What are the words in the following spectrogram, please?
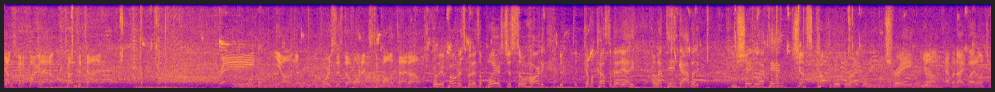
Young's going to fire that up. Tons of time. Trae Young forces the Hornets to call a timeout. For the opponents, but as a player, it's just so hard to, to become accustomed that, yeah, he, a left-hand guy, but it, you shade the left hand, just comfortable with the right. Look at Trae Young, have a night, why don't you?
